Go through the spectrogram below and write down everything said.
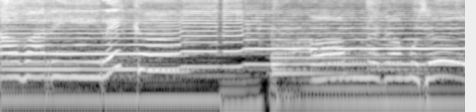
Sawari Reko Om Namo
